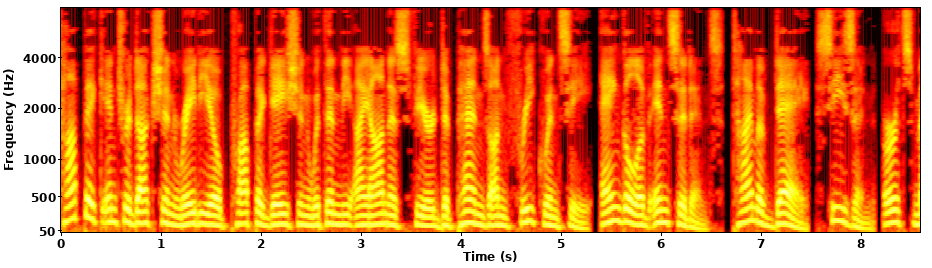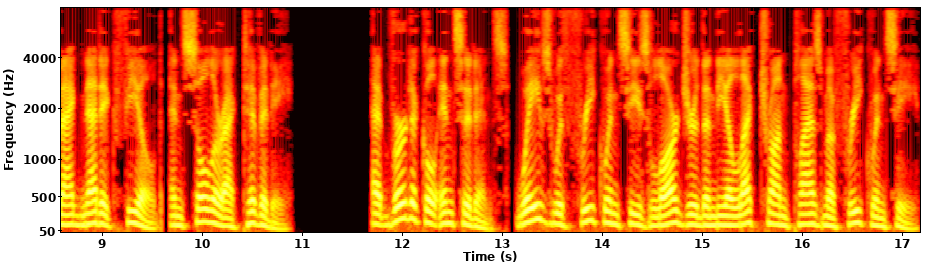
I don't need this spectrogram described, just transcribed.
Topic introduction Radio propagation within the ionosphere depends on frequency, angle of incidence, time of day, season, Earth's magnetic field, and solar activity. At vertical incidence, waves with frequencies larger than the electron plasma frequency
